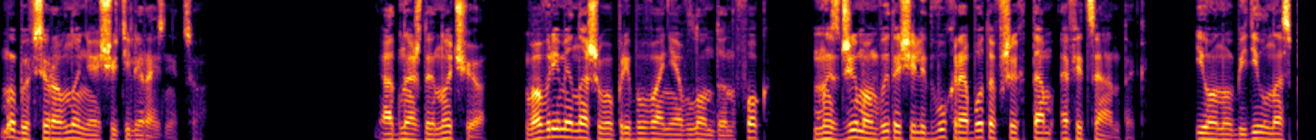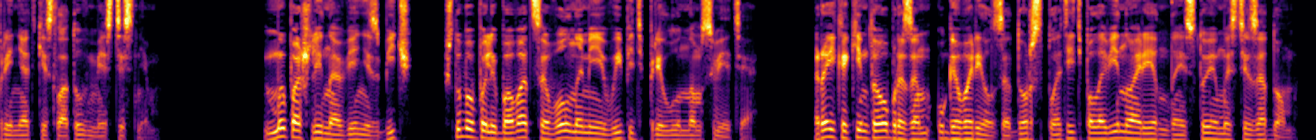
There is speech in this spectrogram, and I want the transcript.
мы бы все равно не ощутили разницу. Однажды ночью во время нашего пребывания в Лондон Фок мы с Джимом вытащили двух работавших там официанток, и он убедил нас принять кислоту вместе с ним. Мы пошли на Венес-Бич, чтобы полюбоваться волнами и выпить при лунном свете. Рэй каким-то образом уговорил Задор сплатить половину арендной стоимости за дом,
